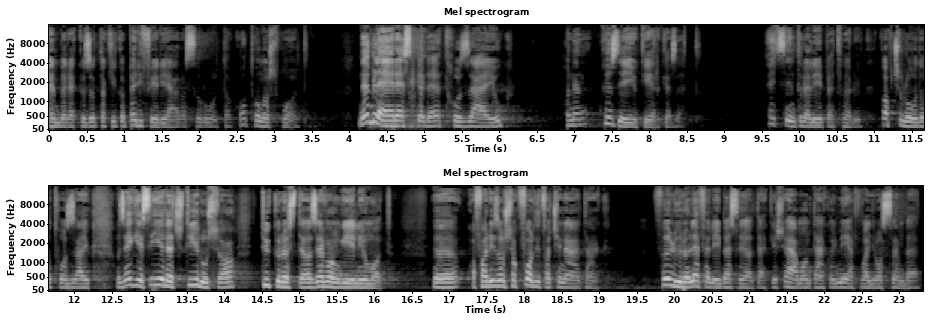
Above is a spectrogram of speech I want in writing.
emberek között, akik a perifériára szorultak. Otthonos volt. Nem leereszkedett hozzájuk, hanem közéjük érkezett. Egy szintre lépett velük, kapcsolódott hozzájuk. Az egész élet stílusa tükrözte az evangéliumot. A farizósok fordítva csinálták. Fölülről lefelé beszéltek, és elmondták, hogy miért vagy rossz ember.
